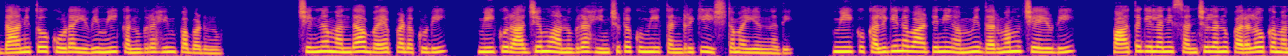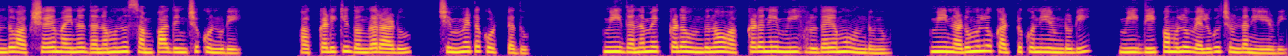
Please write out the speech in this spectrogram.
దానితో కూడా ఇవి మీకనుగ్రహింపబడును చిన్న మందా భయపడకుడి మీకు రాజ్యము అనుగ్రహించుటకు మీ తండ్రికి ఇష్టమయ్యున్నది. మీకు కలిగిన వాటిని అమ్మి ధర్మము చేయుడి పాతగిలని సంచులను పరలోకమందు అక్షయమైన ధనమును సంపాదించుకునుడి. అక్కడికి దొంగరాడు చిమ్మెట కొట్టదు. మీ ధనమెక్కడ ఉండునో అక్కడనే మీ హృదయము ఉండును. మీ నడుములు కట్టుకునియుండుడి మీ దీపములు వెలుగుచుండనీయుడి.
